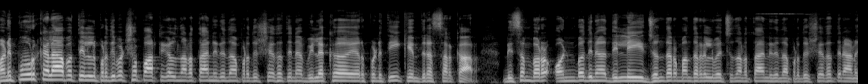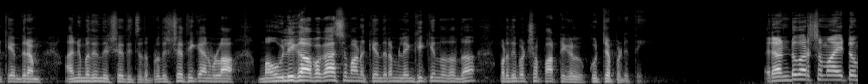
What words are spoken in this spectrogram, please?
മണിപ്പൂർ കലാപത്തിൽ പ്രതിപക്ഷ പാർട്ടികൾ നടത്താനിരുന്ന പ്രതിഷേധത്തിന് വിലക്ക് ഏർപ്പെടുത്തി കേന്ദ്ര സർക്കാർ. ഡിസംബർ ഒൻപതിന് ദില്ലി ജന്തർ മന്ദറിൽ വെച്ച് നടത്താനിരുന്ന പ്രതിഷേധത്തിനാണ് കേന്ദ്രം അനുമതി നിഷേധിച്ചത്. പ്രതിഷേധിക്കാനുള്ള മൗലികാവകാശമാണ് കേന്ദ്രം ലംഘിക്കുന്നതെന്ന് പ്രതിപക്ഷ പാർട്ടികൾ കുറ്റപ്പെടുത്തി. രണ്ടു വർഷമായിട്ടും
